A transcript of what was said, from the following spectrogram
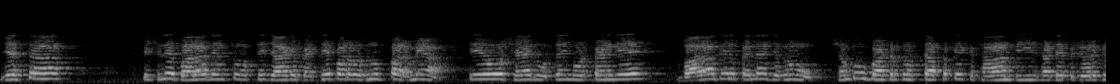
ਜਿਸ ਤਰ੍ਹਾਂ ਪਿਛਲੇ 12 ਦਿਨ ਤੋਂ ਉੱਥੇ ਜਾ ਕੇ ਬੈਠੇ, ਪਰ ਉਸ ਨੂੰ ਭਰਮਿਆ ਕਿ ਉਹ ਸ਼ਾਇਦ ਉਦਾਂ ਹੀ ਮੁੜ ਪੈਣਗੇ। 12 ਦਿਨ ਪਹਿਲਾਂ ਜਦੋਂ ਸ਼ੰਭੂ ਬਾਰਡਰ ਤੋਂ ਟੱਪ ਕੇ ਕਿਸਾਨ ਵੀਰ ਸਾਡੇ ਬਜ਼ੁਰਗ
